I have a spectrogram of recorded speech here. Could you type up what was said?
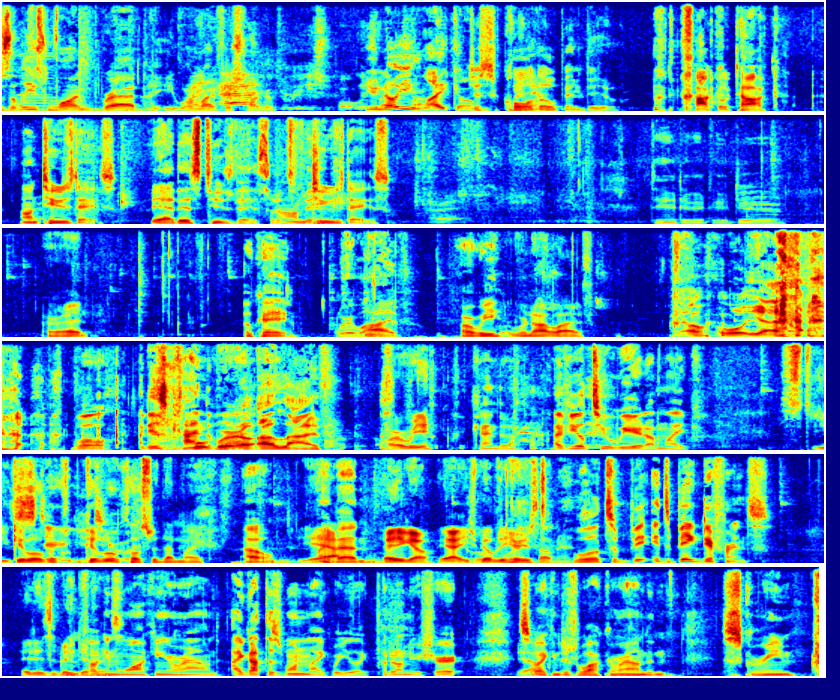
just at least one, Brad. Eat one of my fish tacos. You know you like them. Just cold You open. do. Taco Talk on Tuesdays. Yeah, it is Tuesday, so it's on fitting. Tuesdays. Do, do, do, do. All right. Okay. We're live. Are we? We're not live. No? Well, yeah. Well, it is kind of we're live, alive. Are we? kind of. I feel too weird. I'm like, You get a little Staring bit, get a little you. closer to that mic. Oh, Yeah. my bad. There you go. Yeah, you should be able to hear yourself. Well, it's a big, it's a big difference. It is a big than difference. fucking walking around. I got this one mic where you like put it on your shirt, so I can just walk around and scream.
